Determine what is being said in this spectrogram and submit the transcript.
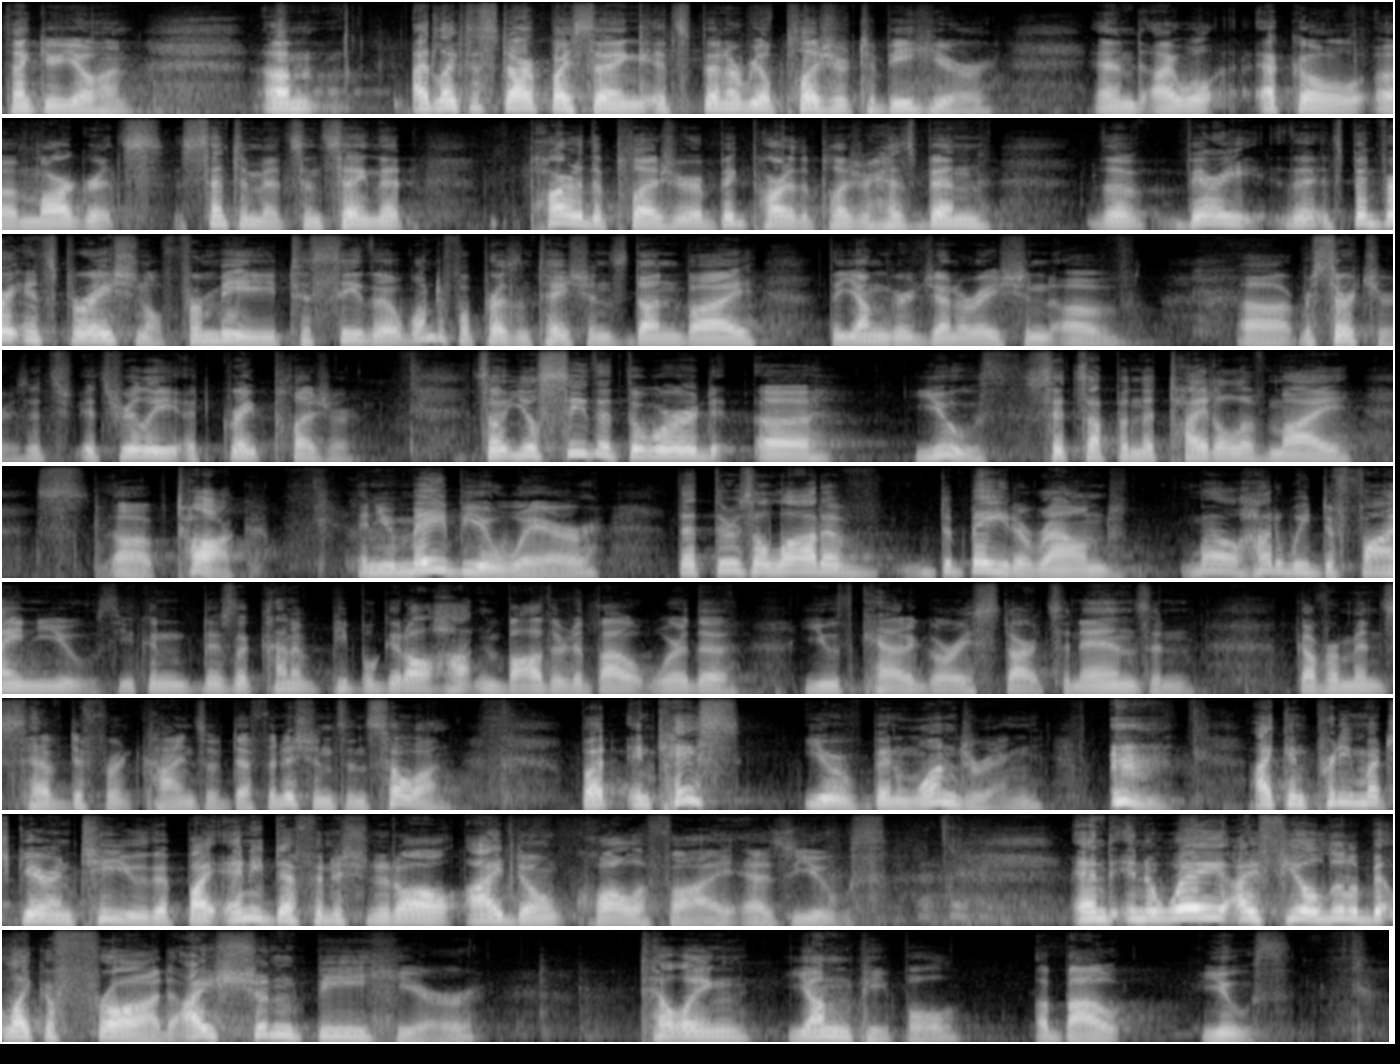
Thank you, Johan. Um, I'd like to start by saying it's been a real pleasure to be here, and I will echo uh, Margaret's sentiments in saying that part of the pleasure, a big part of the pleasure, has been the very, the, it's been very inspirational for me to see the wonderful presentations done by the younger generation of uh, researchers. It's, it's really a great pleasure. So you'll see that the word uh, youth sits up in the title of my uh, talk. And you may be aware that there's a lot of debate around, well, how do we define youth? You can, there's a kind of people get all hot and bothered about where the youth category starts and ends, and governments have different kinds of definitions and so on. But in case you've been wondering, I can pretty much guarantee you that by any definition at all, I don't qualify as youth. And in a way, I feel a little bit like a fraud. I shouldn't be here telling young people about youth.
